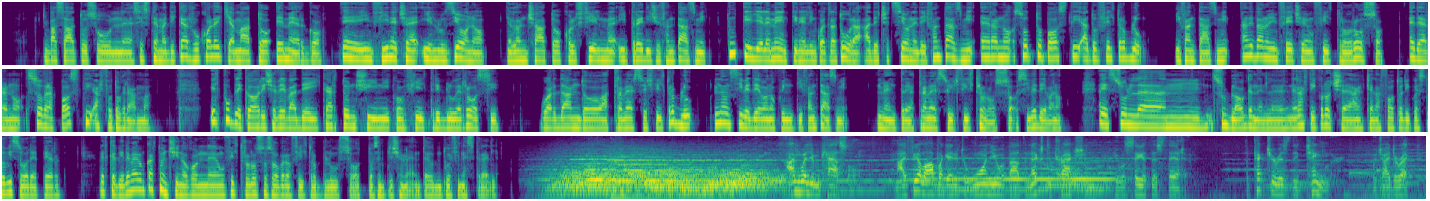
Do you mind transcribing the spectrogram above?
basato su un sistema di carrucole chiamato Emergo. E infine c'è Illusiono, lanciato col film I tredici fantasmi. Tutti gli elementi nell'inquadratura, ad eccezione dei fantasmi, erano sottoposti ad un filtro blu. I fantasmi avevano invece un filtro rosso ed erano sovrapposti al fotogramma. Il pubblico riceveva dei cartoncini con filtri blu e rossi. Guardando attraverso il filtro blu non si vedevano quindi fantasmi, mentre attraverso il filtro rosso si vedevano. E sul, um, sul blog, nel, nell'articolo, c'è anche la foto di questo visore per, per capire, ma era un cartoncino con un filtro rosso sopra e un filtro blu sotto, semplicemente, con due finestrelle. I'm William Castle, and I feel obligated to warn you about the next attraction you will see at this theater. The picture is The Tingler, which I directed.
